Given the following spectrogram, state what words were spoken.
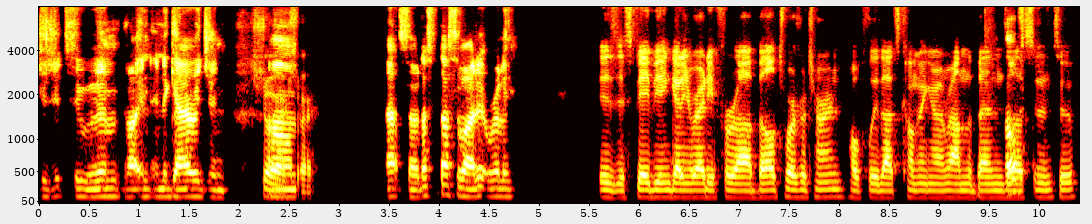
jiu-jitsu with him, like in, in the garage, and sure, um, sure. That, so that's that's about it, really. Is is Fabian getting ready for uh, Bellator's return? Hopefully, that's coming around the bend uh, soon too.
